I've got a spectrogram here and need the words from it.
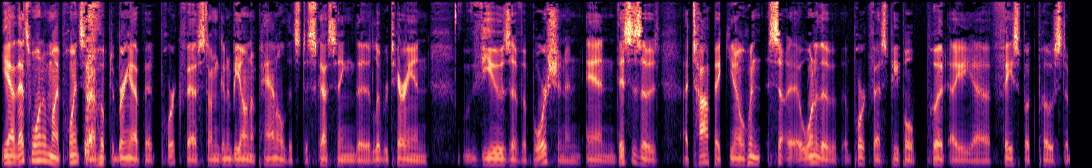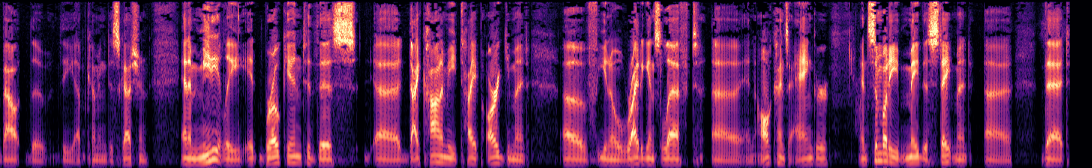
Yeah, that's one of my points that I hope to bring up at PorcFest. I'm going to be on a panel that's discussing the libertarian views of abortion, and and this is a a topic. You know, when so, uh, one of the PorcFest people put a uh, Facebook post about the the upcoming discussion, and immediately it broke into this uh, dichotomy type argument of you know right against left uh, and all kinds of anger. And somebody made this statement uh, that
